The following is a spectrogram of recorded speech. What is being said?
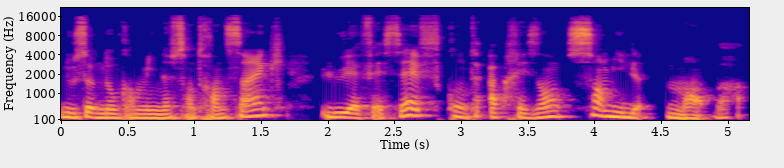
Nous sommes donc en 1935, l'UFSF compte à présent 100 000 membres.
